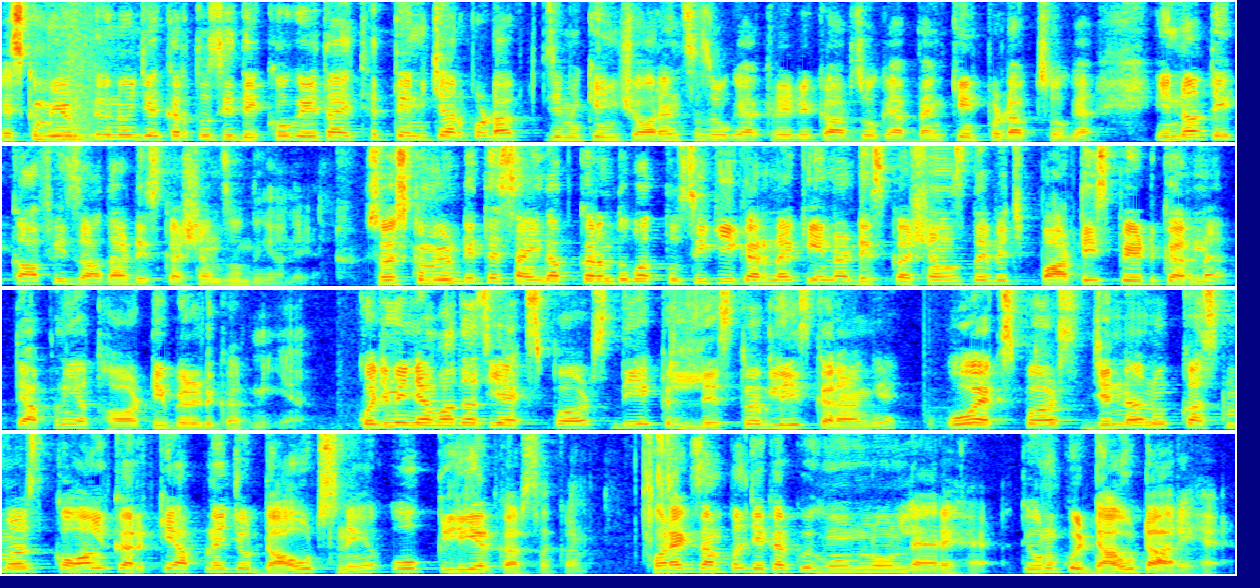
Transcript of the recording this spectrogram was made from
ਇਸ ਕਮਿਊਨਿਟੀ ਨੂੰ ਜੇਕਰ ਤੁਸੀਂ ਦੇਖੋਗੇ ਤਾਂ ਇੱਥੇ ਤਿੰਨ ਚਾਰ ਪ੍ਰੋਡਕਟ ਜਿਵੇਂ ਕਿ ਇੰਸ਼ੋਰੈਂਸਸ ਹੋ ਗਿਆ ਕ੍ਰੈਡਿਟ ਕਾਰਡਸ ਹੋ ਗਿਆ ਬੈਂਕਿੰਗ ਪ੍ਰੋਡਕਟਸ ਹੋ ਗਿਆ, ਇਹਨਾਂ ਤੇ ਕਾਫੀ ਜ਼ਿਆਦਾ ਡਿਸਕਸ਼ਨਸ ਹੁੰਦੀਆਂ ਨੇ। ਸੋ ਇਸ ਕਮਿਊਨਿਟੀ ਤੇ ਸਾਈਨ ਅਪ ਕਰਨ ਤੋਂ ਬਾਅਦ ਤੁਸੀਂ ਕੀ ਕਰਨਾ ਹੈ ਕਿ ਇਹਨਾਂ ਡਿਸਕਸ਼ਨਸ ਦੇ ਵਿੱਚ ਪਾਰਟਿਸਿਪੇਟ ਕਰਨਾ ਹੈ ਤੇ ਆਪਣੀ ਅਥਾਰਟੀ ਬਿਲਡ ਕਰਨੀ ਹੈ। ਕੁਝ ਮਹੀਨਿਆਂ ਬਾਅਦ ਅਸੀਂ ਐਕਸਪਰਟਸ ਦੀ ਇੱਕ ਲਿਸਟ ਰਿਲੀਜ਼ ਕਰਾਂਗੇ। ਉਹ ਐਕਸਪਰਟਸ ਜਿਨ੍ਹਾਂ ਨੂੰ ਕਸਟਮਰਸ ਕਾਲ ਕਰਕੇ ਆਪਣੇ ਜੋ ਡਾਊਟਸ ਨੇ ਉਹ ਕਲੀਅਰ ਕਰ ਸਕਣ। ਫੋਰ ਐਗਜ਼ਾਮਪਲ ਜੇਕਰ ਕੋਈ ਹੋਮ ਲੋਨ ਲੈ ਰਿਹਾ ਹੈ ਤੇ ਉਹਨੂੰ ਕੋਈ ਡਾਊਟ ਆ ਰਿਹਾ ਹੈ,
